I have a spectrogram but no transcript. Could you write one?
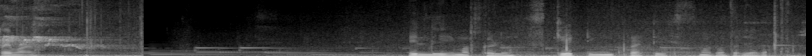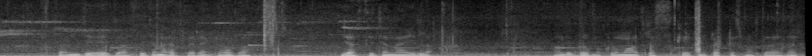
ಟ್ರೈ ಮಾಡೋಣ. ಇಲ್ಲಿ ಮಕ್ಕಳು ಸ್ಕೇಟಿಂಗ್ ಪ್ರಾಕ್ಟೀಸ್ ಮಾಡುವಂಥ ಜಾಗ ಸಂಜೆ ಜಾಸ್ತಿ ಜನ ಇರ್ತಾರೆ, ಇವಾಗ ಜಾಸ್ತಿ ಜನ ಇಲ್ಲ. ಒಂದಿಬ್ಬರು ಮಕ್ಕಳು ಮಾತ್ರ ಸ್ಕೇಟಿಂಗ್ ಪ್ರಾಕ್ಟೀಸ್ ಮಾಡ್ತಾ ಇದ್ದಾರೆ.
